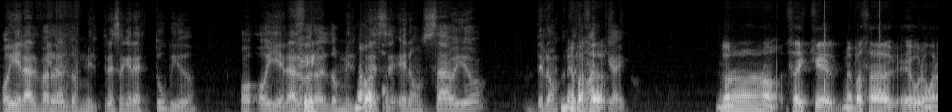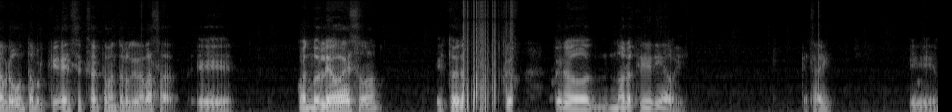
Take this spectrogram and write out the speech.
oye, el Álvaro del 2013 que era estúpido. O, oye, el Álvaro Sí, del me 2013 pasa. era un sabio de lo, Me de lo pasa- más que hay. No, no, no, no. ¿Sabéis qué? Me pasa, es una buena pregunta porque es exactamente lo que me pasa. Eh, cuando leo eso, estoy de acuerdo, pero no lo escribiría hoy. ¿Está ahí? es,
